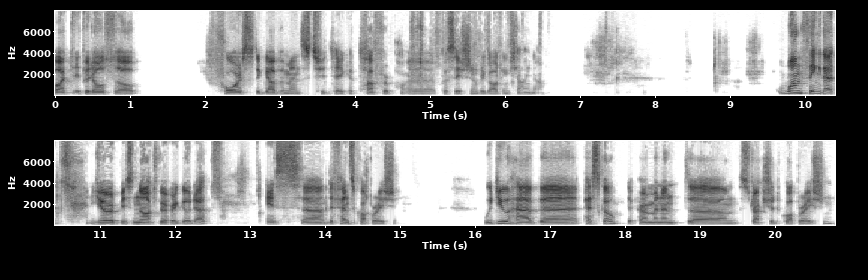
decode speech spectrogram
but it would also force the governments to take a tougher uh, position regarding China. One thing that Europe is not very good at is uh, defense cooperation. We do have uh, PESCO, the Permanent um, Structured Cooperation,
